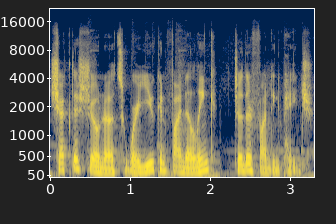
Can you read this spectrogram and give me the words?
check the show notes where you can find a link to their funding page.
